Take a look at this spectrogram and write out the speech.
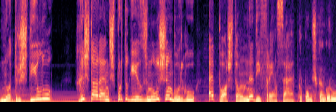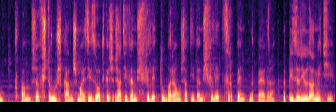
Noutro estilo, restaurantes portugueses no Luxemburgo apostam na diferença. Propomos canguru, propomos avestruz, carnes mais exóticas. Já tivemos filé de tubarão, já tivemos filé de serpente na pedra. A pizzaria da Amici,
